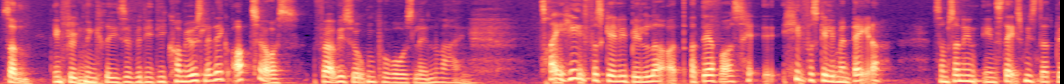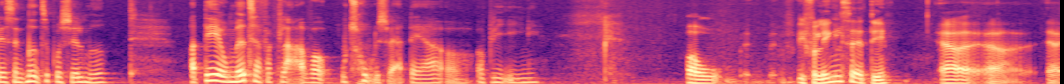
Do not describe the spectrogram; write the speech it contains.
sådan en flygtningekrise, fordi de kom jo slet ikke op til os, før vi så dem på vores landeveje. Tre helt forskellige billeder, og, og derfor også helt forskellige mandater, som sådan en, en statsminister bliver sendt ned til Bruxelles med. Og det er jo med til at forklare, hvor utrolig svært det er at, at blive enige. Og i forlængelse af det, er, er, er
